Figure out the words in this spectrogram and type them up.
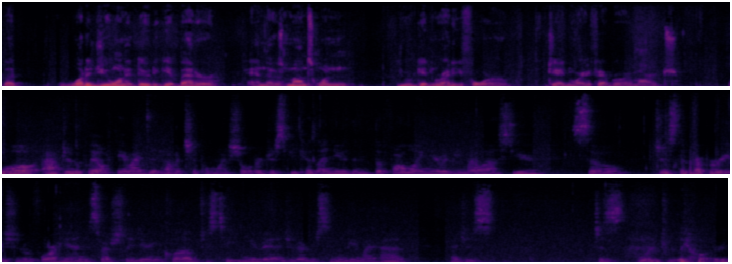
but what did you want to do to get better in those months when you were getting ready for January, February, March? Well, after the playoff game, I did have a chip on my shoulder just because I knew the, the following year would be my last year. So, just the preparation beforehand, especially during club, just taking advantage of every single game I had, I just, just worked really hard.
